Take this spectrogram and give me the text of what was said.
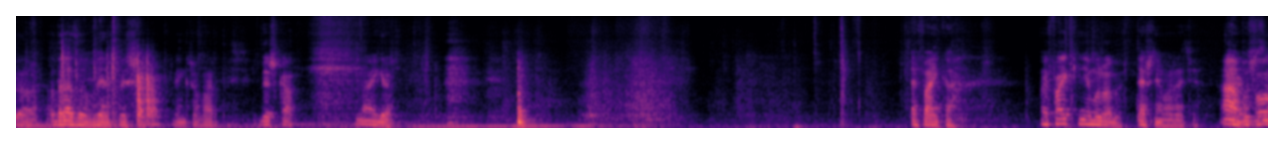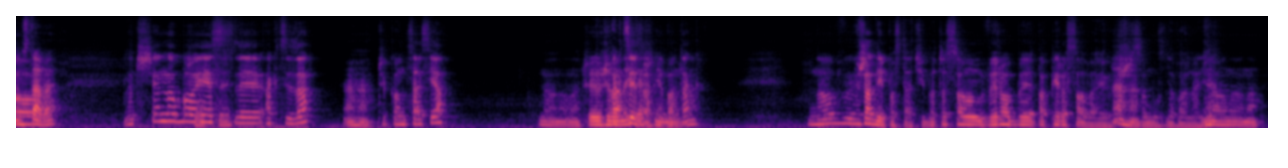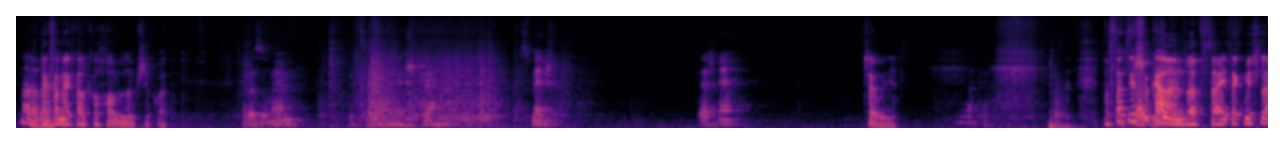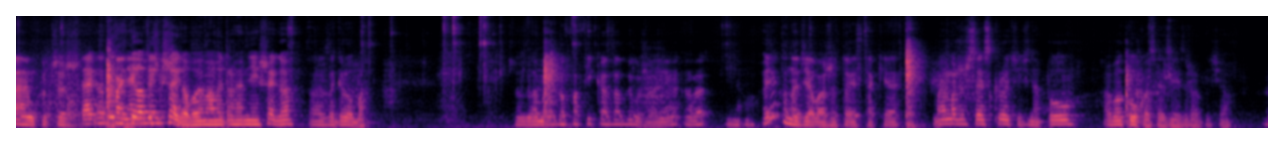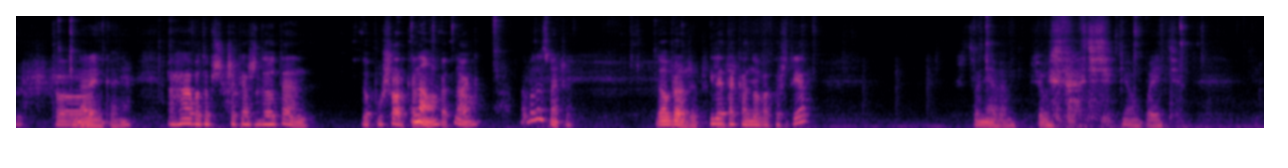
Dobra, od razu wiesz, wyższa, większa wartość. Dyszka. No i gra. Fajka. Fajki nie możemy. Też nie możecie. A, Tak, bo bo- bo... stawę? Znaczy, no bo Czy jest ty- y, akcyza, Aha. czy koncesja. No, no, no. Czyli używanych Akcyza też nie chyba, można? tak? No w żadnej postaci, bo to są wyroby papierosowe już Aha. są uznawane, nie? No, no, no. No dobra. Tak samo jak alkoholu na przykład. Rozumiem. I co mam jeszcze? Smycz. Też nie? Czemu nie? No to. Ostatnio Ostatnio- szukałem dla psa i tak myślałem, kurczę, że Tak, no to fajnie takiego większego, bo my mamy trochę mniejszego, to za gruba. No dla mojego fafika za dużo, nie? Ale... No. A jak ona działa, że to jest takie... No możesz sobie skrócić na pół, albo kółko sobie z niej zrobić, o. To... Na rękę, nie? Aha, bo to przyczepiasz do ten... Do puszorka No, na przykład, no. tak? No bo to smyczy. Do obroży. Ile taka nowa kosztuje? Co nie wiem, chciałbym sprawdzić, nie mam pojęcia.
